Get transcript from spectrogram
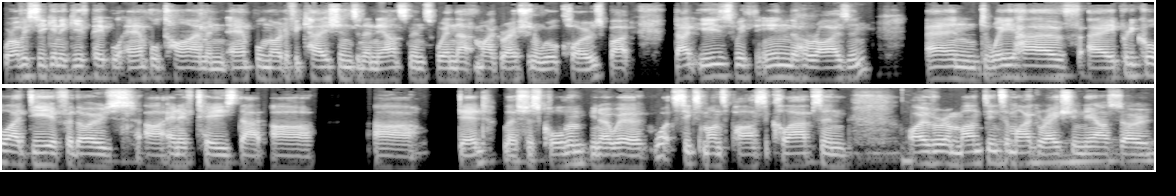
we're obviously going to give people ample time and ample notifications and announcements when that migration will close. But that is within the horizon. And we have a pretty cool idea for those uh, NFTs that are are dead, let's just call them. You know, we're what six months past the collapse and over a month into migration now. So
